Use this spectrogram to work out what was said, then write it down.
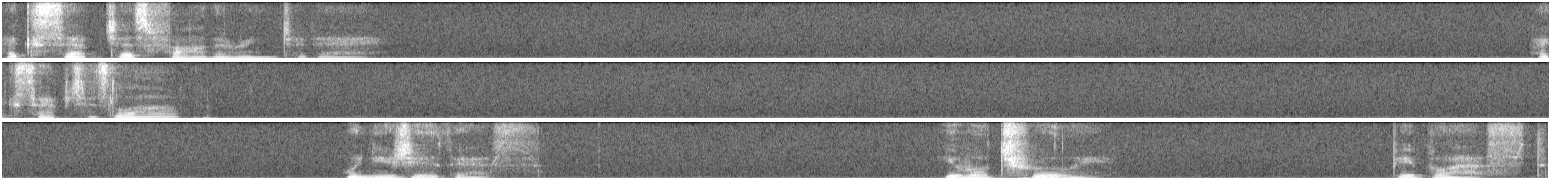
Accept His fathering today. Accept His love. When you do this, you will truly be blessed.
